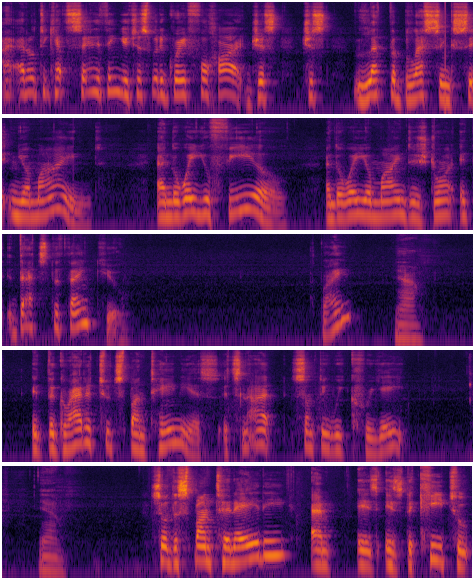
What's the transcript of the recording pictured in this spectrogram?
I, I don't think you have to say anything. You just with a grateful heart. Just, just let the blessing sit in your mind, and the way you feel, and the way your mind is drawn. It, that's the thank you. Right? Yeah. It, the gratitude spontaneous. It's not something we create. Yeah. So the spontaneity and is is the key to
